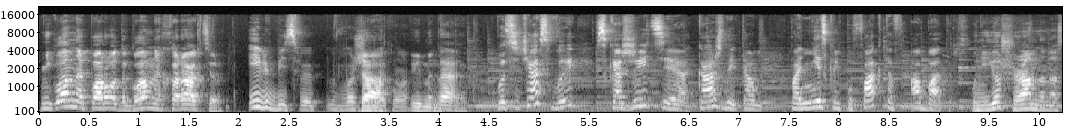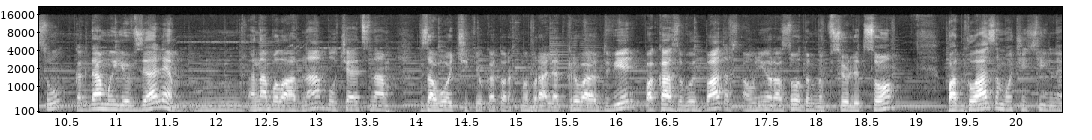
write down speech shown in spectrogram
не главная порода, главный характер. И любить своего Да, животного. именно Да. так. Вот сейчас вы скажите каждый там по нескольку фактов о Баттерс. У нее шрам на носу. Когда мы ее взяли, она была одна. Получается, нам заводчики, у которых мы брали, открывают дверь, показывают Баттерс, а у нее разодрано все лицо. Под глазом очень сильный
